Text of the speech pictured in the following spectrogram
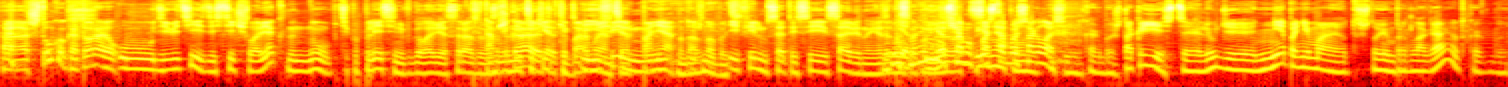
а, штуку, которая у 9 из 10 человек, ну, типа плесень в голове сразу Там возникает. Там же на этикетке бармен, понятно должно быть. И фильм с этой Сией Савиной, я забыл. я с тобой согласен, как бы, так и есть. Люди не понимают, что им предлагают, как бы,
